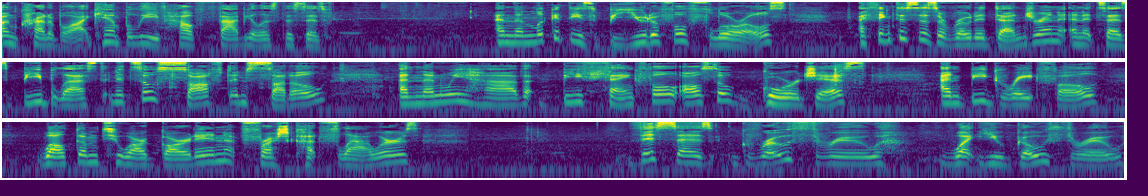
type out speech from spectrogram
incredible. I can't believe how fabulous this is. And then look at these beautiful florals. I think this is a rhododendron and it says be blessed and it's so soft and subtle. And then we have be thankful, also gorgeous, and be grateful. Welcome to our garden, fresh cut flowers. This says grow through what you go through,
